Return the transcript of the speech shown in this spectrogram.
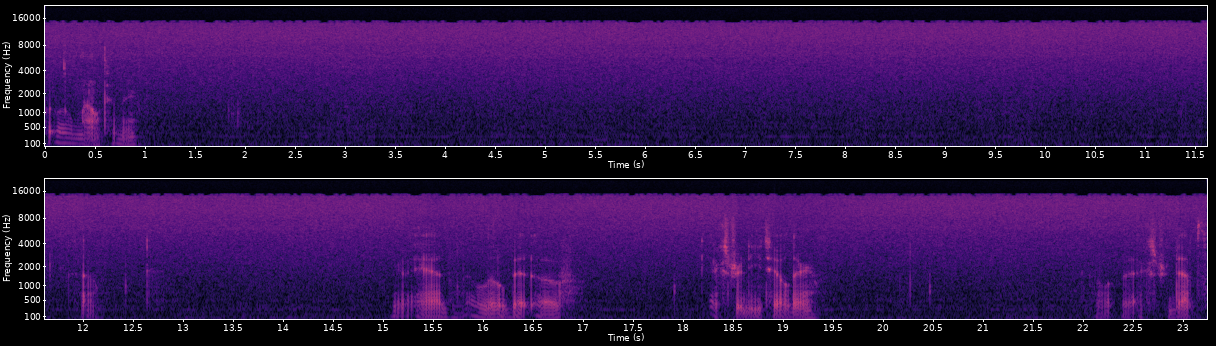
Put a little mouth in there. So I'm going to add a little bit of extra detail there. A little bit extra depth.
